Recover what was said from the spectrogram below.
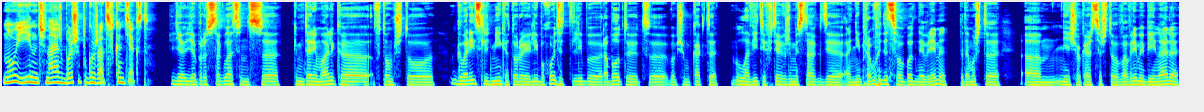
Ну и начинаешь больше погружаться в контекст. Я, я просто согласен с комментарием Алика в том, что говорить с людьми, которые либо ходят, либо работают, э, в общем, как-то ловить их в тех же местах, где они проводят свободное время, потому что эм, мне еще кажется, что во время биеннале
